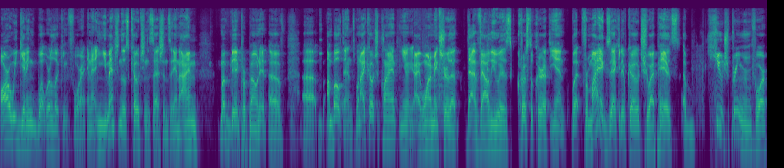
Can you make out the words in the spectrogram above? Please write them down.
are we getting what we're looking for? And, and you mentioned those coaching sessions, and I'm I'm a big proponent of uh, on both ends. When I coach a client, you know, I want to make sure that that value is crystal clear at the end. But for my executive coach, who I pay a, a huge premium for,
